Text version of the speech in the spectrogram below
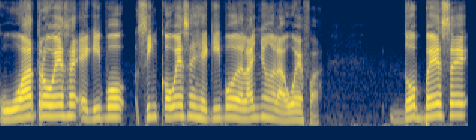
cuatro veces equipo, cinco veces equipo del año de la UEFA, dos veces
